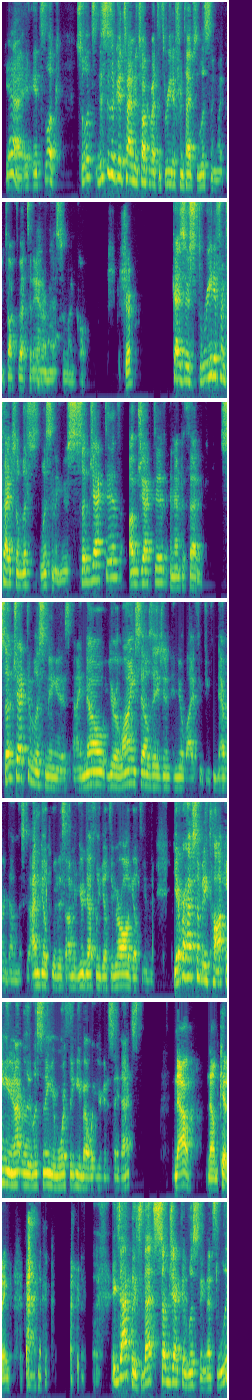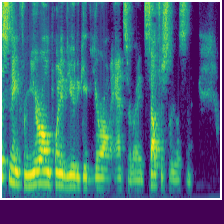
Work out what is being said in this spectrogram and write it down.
Yeah, it's look, so let's. This is a good time to talk about the three different types of listening, like we talked about today on our mastermind call. Sure. Guys, there's three different types of listening. There's subjective, objective, and empathetic. Subjective listening is, and I know you're a lying sales agent in your life if you've never done this. I'm guilty of this. I mean, you're definitely guilty. We're all guilty of it. You ever have somebody talking and you're not really listening? You're more thinking about what you're going to say next. No, no, I'm kidding. exactly. So that's subjective listening. That's listening from your own point of view to give your own answer, right? It's selfishly listening.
